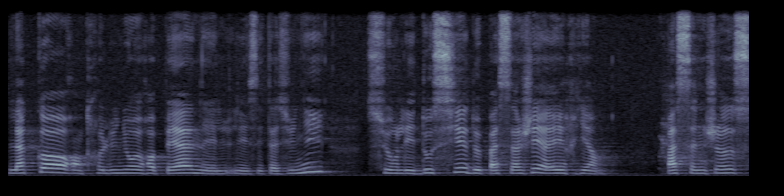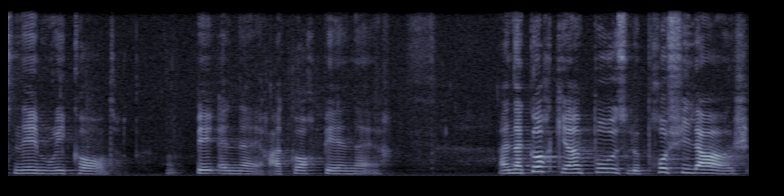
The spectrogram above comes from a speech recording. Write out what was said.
l'accord entre l'Union européenne et les États-Unis sur les dossiers de passagers aériens, Passengers Name Record, PNR, accord PNR. Un accord qui impose le profilage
